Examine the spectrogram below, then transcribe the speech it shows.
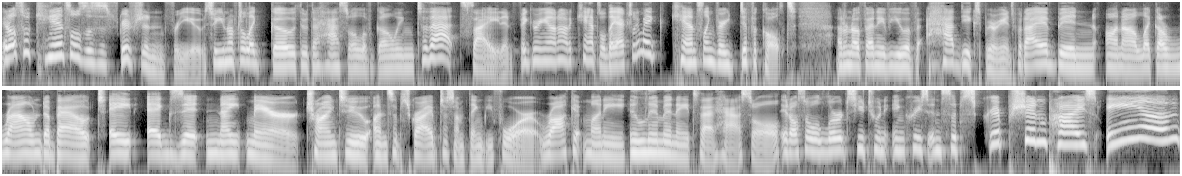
It also cancels the subscription for you. So you don't have to like go through the hassle of going to that site and figuring out how to cancel. They actually make canceling very difficult. I don't know if any of you have had the experience, but I have been on a like a roundabout eight exit nightmare trying to unsubscribe to something before. Rocket Money eliminates that hassle. It also alerts you to an increase in subscription price. And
